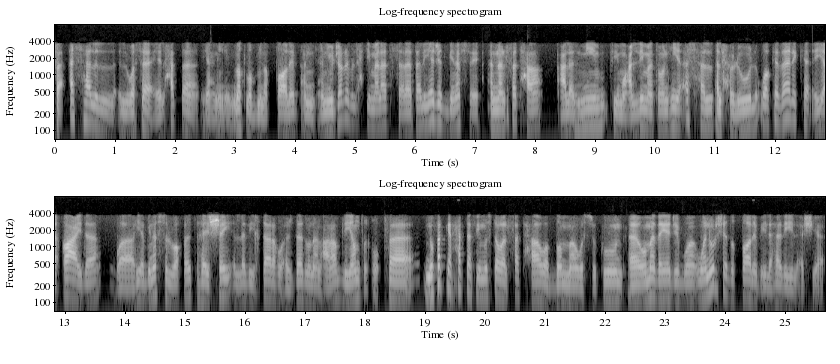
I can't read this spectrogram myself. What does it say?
فأسهل الوسائل حتى يعني نطلب من الطالب أن أن يجرب الاحتمالات الثلاثة ليجد بنفسه أن الفتحة على الميم في معلمة هي أسهل الحلول وكذلك هي قاعدة وهي بنفس الوقت هي الشيء الذي اختاره أجدادنا العرب لينطقوا. فنفكر حتى في مستوى الفتحة والضمة والسكون آه، وماذا يجب ونرشد الطالب إلى هذه الأشياء.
